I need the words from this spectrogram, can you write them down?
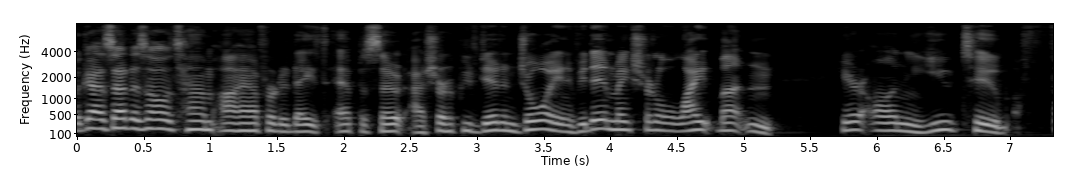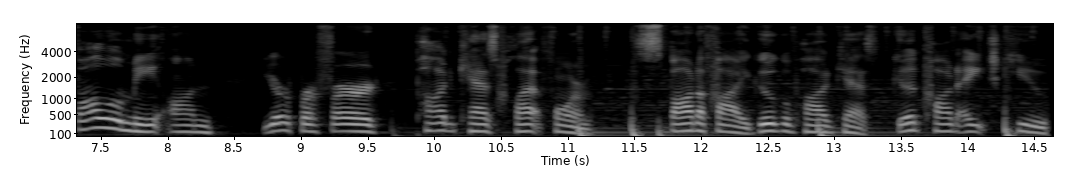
But guys, that is all the time I have for today's episode. I sure hope you did enjoy, and if you did, make sure to like button here on YouTube. Follow me on your preferred podcast platform, Spotify, Google Podcast, Good Pod HQ,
